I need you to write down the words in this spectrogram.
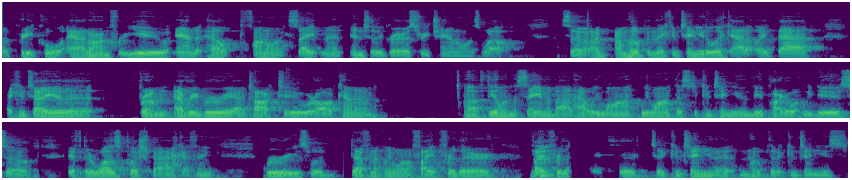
a pretty cool add-on for you, and it helped funnel excitement into the grocery channel as well. So I'm I'm hoping they continue to look at it like that. I can tell you that from every brewery I talk to, we're all kind of uh, feeling the same about how we want we want this to continue and be a part of what we do. So if there was pushback, I think breweries would definitely want to fight for their fight mm-hmm. for their to, to continue it and hope that it continues.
